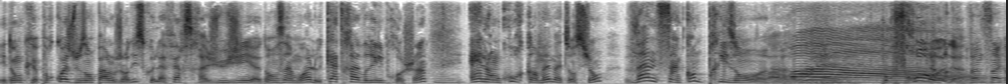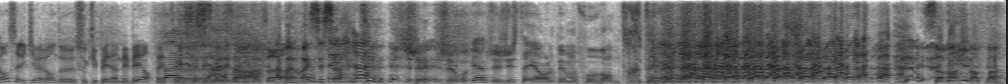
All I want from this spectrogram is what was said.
Et donc, pourquoi je vous en parle aujourd'hui? Parce que l'affaire sera jugée euh, dans un mois, le 4 avril prochain. Elle encourt quand même, attention, 25 ans de prison. hein. Pour fraude 25 ans, c'est l'équivalent de s'occuper d'un bébé en fait. Bah, Euh, c'est ça. Ah bah ouais, c'est ça. Je, je reviens, je vais juste aller enlever mon faux ventre. Ça marchera pas.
